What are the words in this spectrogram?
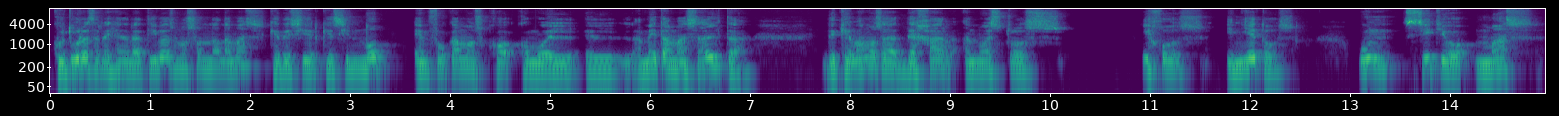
culturas regenerativas no son nada más que decir que si no enfocamos como el, la meta más alta de que vamos a dejar a nuestros hijos y nietos un sitio más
